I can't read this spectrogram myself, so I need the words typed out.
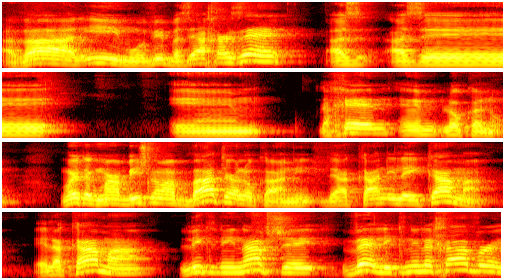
אבל אם הוא הביא בזה אחר זה, אז, אז אה, אמ, לכן הם לא קנו. אומרת הגמרא בישלמה בתרא לא קני, דאה קני לי קמא, אלא קמא ליקני נפשי וליקני לחברי.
